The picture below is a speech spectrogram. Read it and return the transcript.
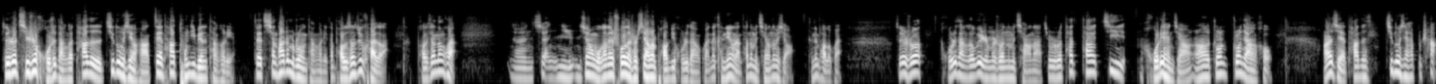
所以说其实虎式坦克它的机动性哈，在它同级别的坦克里。在像它这么重的坦克里，它跑得算最快的了，跑得相当快。嗯，像你，你像我刚才说的是，下面跑得比虎式坦克快，那肯定的，它那么轻，那么小，肯定跑得快。所以说，虎式坦克为什么说那么强呢？就是说它它既火力很强，然后装装甲很厚，而且它的机动性还不差，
